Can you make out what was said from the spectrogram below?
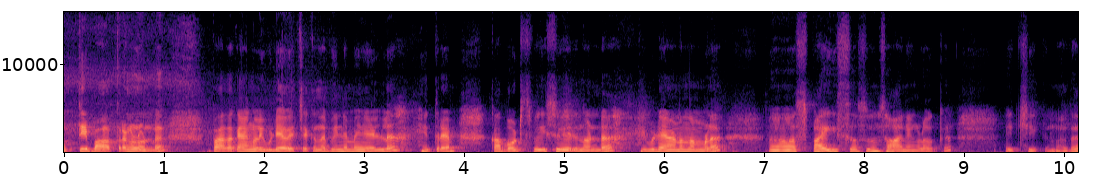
ഒത്തിരി പാത്രങ്ങളുണ്ട്. അപ്പോൾ അതൊക്കെ ഞങ്ങൾ ഇവിടെയാണ് വെച്ചേക്കുന്നത്. പിന്നെ മേളിൽ ഇത്രയും കബോർഡ് സ്പേസ് വരുന്നുണ്ട്. ഇവിടെയാണ് നമ്മൾ സ്പൈസസും സാധനങ്ങളൊക്കെ വെച്ചേക്കുന്നത്.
